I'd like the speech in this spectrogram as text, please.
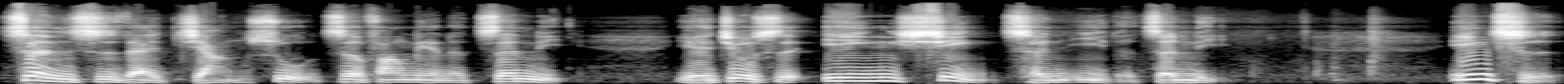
正是在讲述这方面的真理，也就是因信称义的真理。因此，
